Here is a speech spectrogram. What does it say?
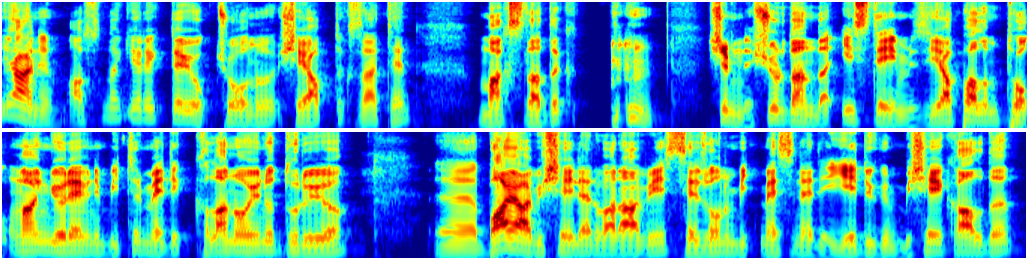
yani aslında gerek de yok. Çoğunu şey yaptık zaten. Maxladık. Şimdi şuradan da isteğimizi yapalım. Tokman görevini bitirmedik. Klan oyunu duruyor. Ee, Baya bir şeyler var abi. Sezonun bitmesine de 7 gün bir şey kaldı.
